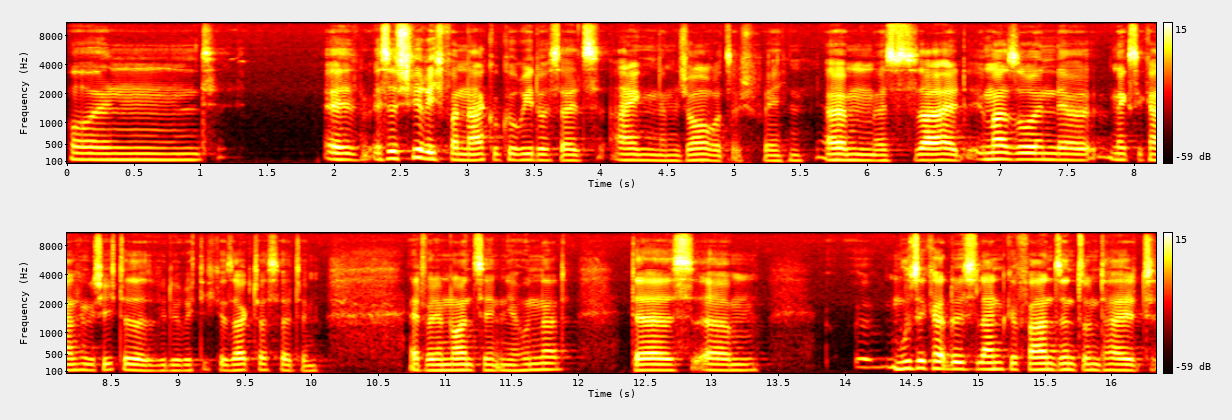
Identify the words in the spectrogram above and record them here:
Und äh, es ist schwierig von Narco-Corridos als eigenem Genre zu sprechen. Ähm, es war halt immer so in der mexikanischen Geschichte, also wie du richtig gesagt hast, seit dem, etwa dem 19. Jahrhundert, dass ähm, Musiker durchs Land gefahren sind und halt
